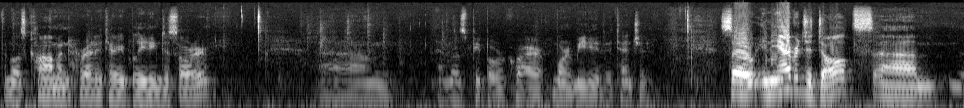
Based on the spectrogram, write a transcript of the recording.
the most common hereditary bleeding disorder, um, and those people require more immediate attention. So in the average adult, um,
